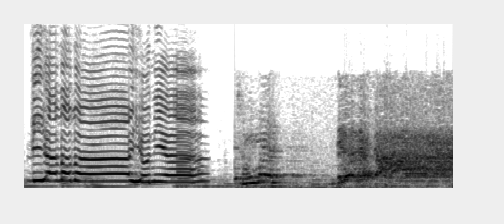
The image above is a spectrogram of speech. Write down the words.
미안하다 연희야. 정말 미안하다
